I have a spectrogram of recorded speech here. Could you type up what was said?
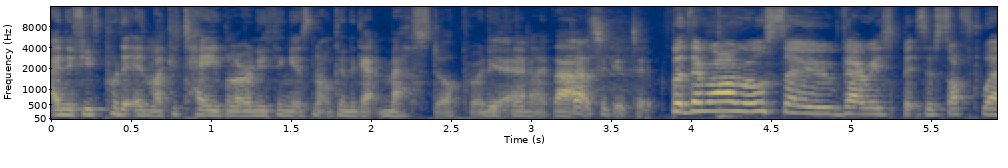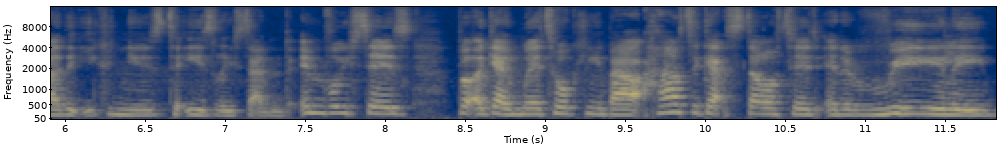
And if you've put it in like a table or anything, it's not going to get messed up or anything yeah, like that. that's a good tip. But there are also various bits of software that you can use to easily send invoices. But again, we're talking about how to get started in a really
